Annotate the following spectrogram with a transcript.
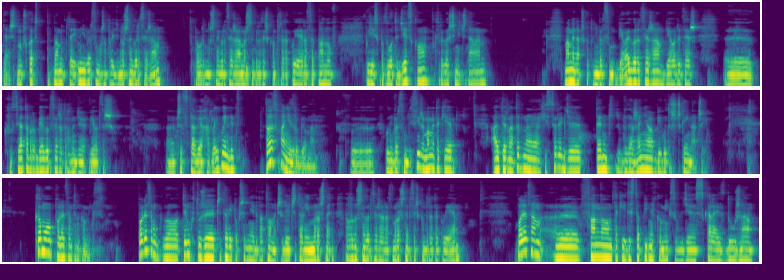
też. Na przykład mamy tutaj uniwersum, można powiedzieć, Mrocznego Rycerza. Powrót Mrocznego Rycerza, Mroczny Rycerz kontratakuje, Rasa Panów. Później jest chyba Złote Dziecko, którego jeszcze nie czytałem. Mamy na przykład uniwersum Białego Rycerza, Biały Rycerz, yy, Krucjata Białego Rycerza, teraz będzie Biały Rycerz przedstawia Harley Quinn, więc to jest fajnie zrobione w uniwersum DC, że mamy takie alternatywne historie, gdzie te wydarzenia biegły troszeczkę inaczej. Komu polecam ten komiks? Polecam go tym, którzy czytali poprzednie dwa tomy, czyli czytali Mroczne, Powrót Mrocznego Rycerza oraz Mroczny Rycerz kontratakuje. Polecam y, fanom takich dystopijnych komiksów, gdzie skala jest duża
